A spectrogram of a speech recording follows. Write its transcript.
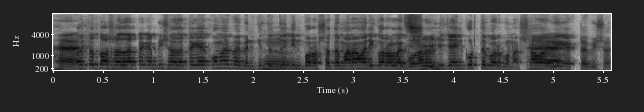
হ্যাঁ। হয়তো দশ হাজার টাকা বিশ হাজার টাকা কমে পাবেন। কিন্তু দুই দিন পর সাথে মারামারি করা লাগবে। কারণ ডিজাইন করতে পারব না। স্বাভাবিক হ্যাঁ। একটা বিষয়।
